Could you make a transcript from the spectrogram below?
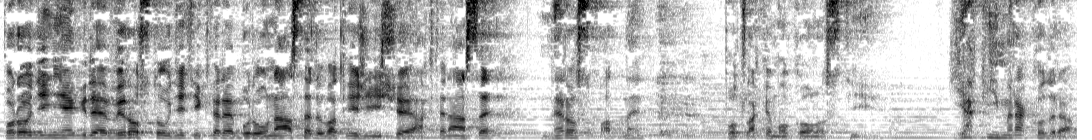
po rodině, kde vyrostou děti, které budou následovat Ježíše a která se nerozpadne pod tlakem okolností. Jaký mrakodrap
